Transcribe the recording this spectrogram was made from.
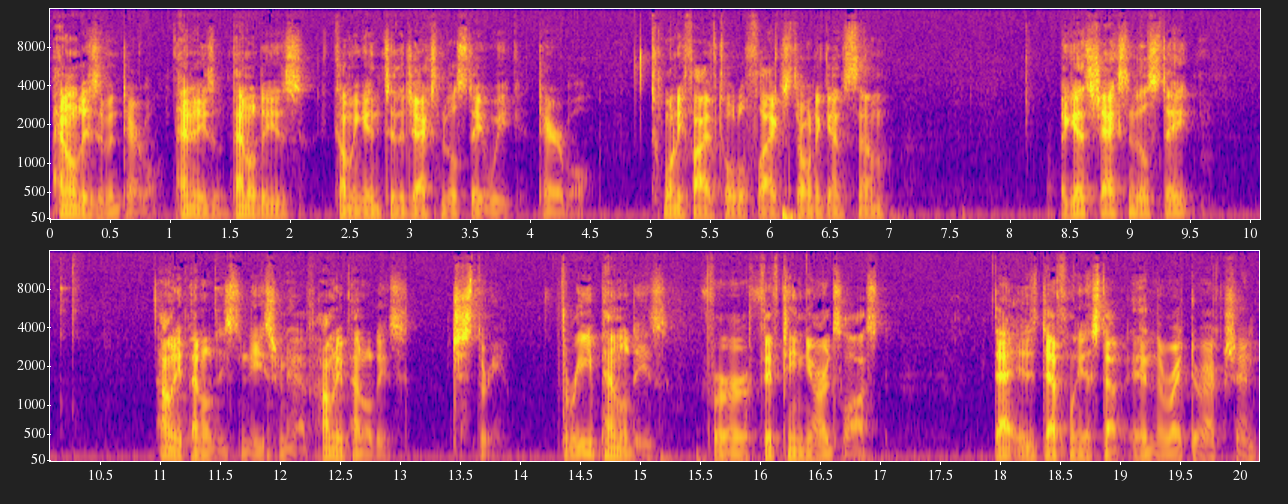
Penalties have been terrible. Penalties penalties coming into the Jacksonville State week terrible. 25 total flags thrown against them. Against Jacksonville State, how many penalties did Eastern have? How many penalties? Just three. Three penalties for 15 yards lost. That is definitely a step in the right direction.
